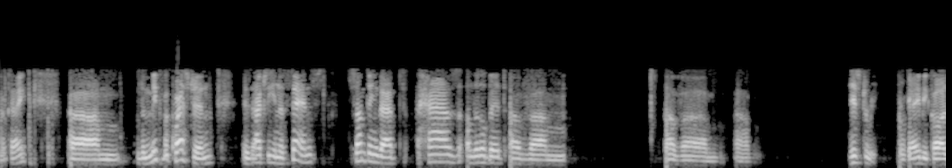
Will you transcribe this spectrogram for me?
okay, um, the mikvah question is actually, in a sense, something that has a little bit of um, of um, um, history, okay, because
